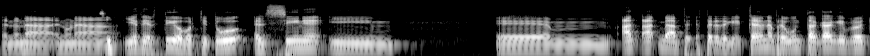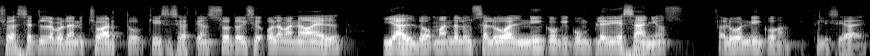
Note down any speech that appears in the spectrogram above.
en una... En una Y es divertido porque tú, el cine y... Eh, espérate, que, hay una pregunta acá que aprovecho de hacerla porque la han hecho harto, que dice Sebastián Soto, dice, hola Manuel y Aldo, mándale un saludo al Nico que cumple 10 años. Saludos Nico, ¿ah? felicidades.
